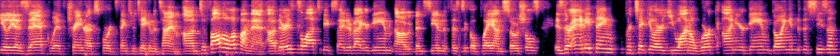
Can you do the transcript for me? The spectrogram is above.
Ilya Zach with Trainwreck Sports. Thanks for taking the time. Um, to follow up on that, uh, there is a lot to be excited about your game. Uh, we've been seeing the physical play on socials. Is there anything particular you want to work on your game going into the season?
